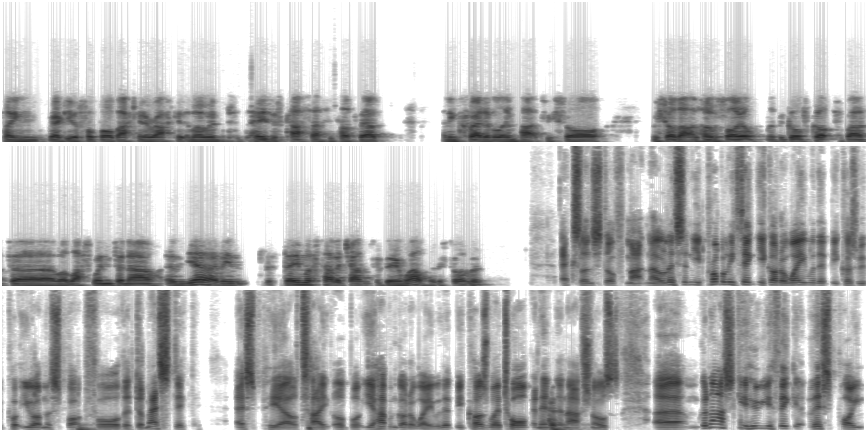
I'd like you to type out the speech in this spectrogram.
playing regular football back in Iraq at the moment. Jesus Casas has had an incredible impact. We saw we saw that on home soil at the Gulf Cup about uh, well last winter now, and yeah, I mean they must have a chance of doing well at this tournament. Excellent stuff, Matt. Now, listen, you probably think you got away with it because we put you on the spot for the domestic SPL title, but you haven't got away with it because we're talking internationals. Uh, I'm going to ask you who you think at this point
